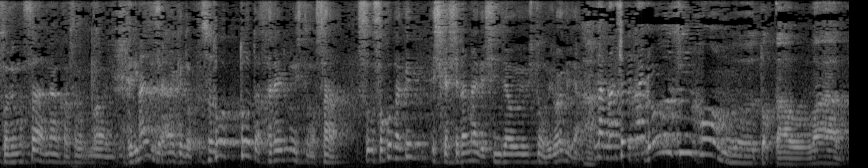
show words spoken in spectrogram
それもさなんかそのまあヘリクツじゃないけど淘汰されるにしてもさそそこだけしか知らないで死んじゃう人もいるわけじゃん。あまあまあそれはね。老人ホームとかは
